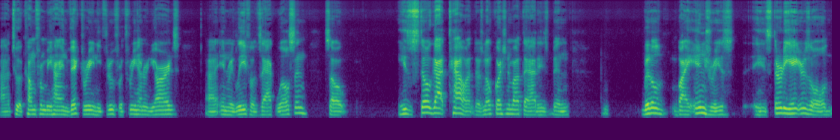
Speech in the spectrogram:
uh, to a come from behind victory, and he threw for 300 yards uh, in relief of Zach Wilson. So he's still got talent. There's no question about that. He's been riddled by injuries. He's 38 years old.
